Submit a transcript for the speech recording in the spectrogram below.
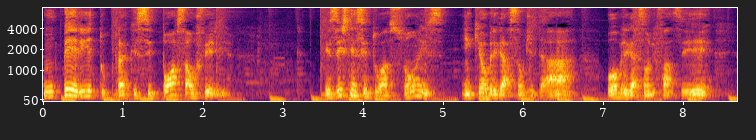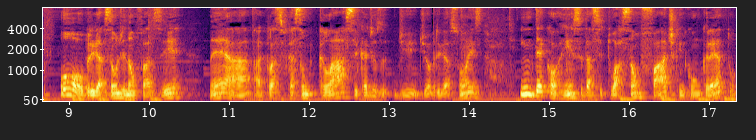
um perito para que se possa oferir Existem situações em que a obrigação de dar, a obrigação de fazer, ou a obrigação de não fazer, né, a, a classificação clássica de, de, de obrigações, em decorrência da situação fática em concreto,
